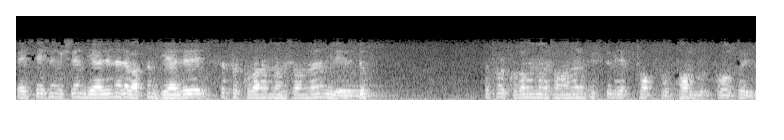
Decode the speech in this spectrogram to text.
PlayStation 3'lerin diğerlerine de baktım. Diğerleri sıfır kullanılmamış onların bile üstü sıfır kullanılmamış olanların üstü bile top, toz, tozluydu.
